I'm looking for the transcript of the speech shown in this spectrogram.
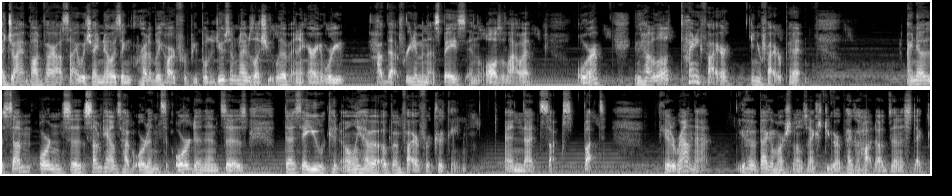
a giant bonfire outside, which I know is incredibly hard for people to do sometimes, unless you live in an area where you have that freedom in that space and the laws allow it. Or you have a little tiny fire in your fire pit. I know that some ordinances, some towns have ordinance, ordinances that say you can only have an open fire for cooking, and that sucks. But to get around that, you have a bag of marshmallows next to you, or a pack of hot dogs and a stick.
